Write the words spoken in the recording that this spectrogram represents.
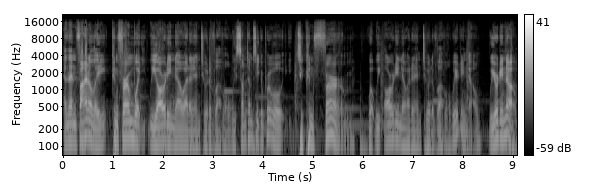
And then finally, confirm what we already know at an intuitive level. We sometimes seek approval to confirm what we already know at an intuitive level. We already know. We already know,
